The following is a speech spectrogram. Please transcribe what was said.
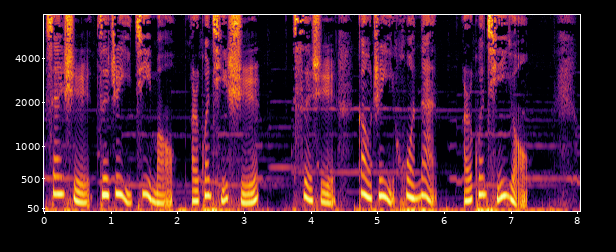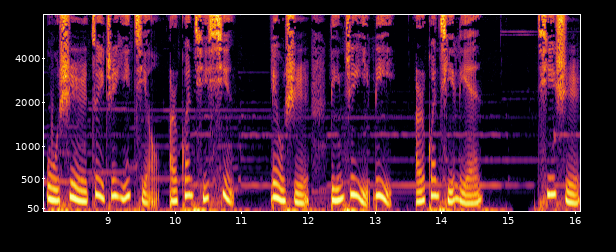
三是资之以计谋而观其实，四是告之以祸难而观其勇，五是醉之以酒而观其性，六是临之以利而观其廉，七是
